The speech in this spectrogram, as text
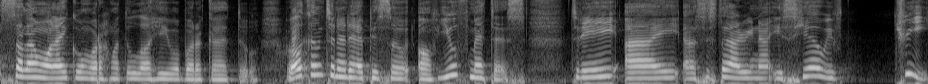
Assalamualaikum warahmatullahi wabarakatuh. Welcome to another episode of Youth Matters. Today, I, uh, Sister Arina, is here with three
